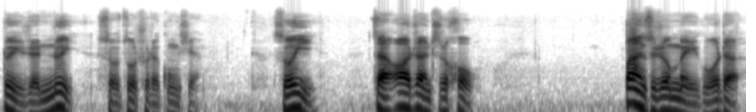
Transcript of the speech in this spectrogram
对人类所做出的贡献。所以，在二战之后，伴随着美国的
